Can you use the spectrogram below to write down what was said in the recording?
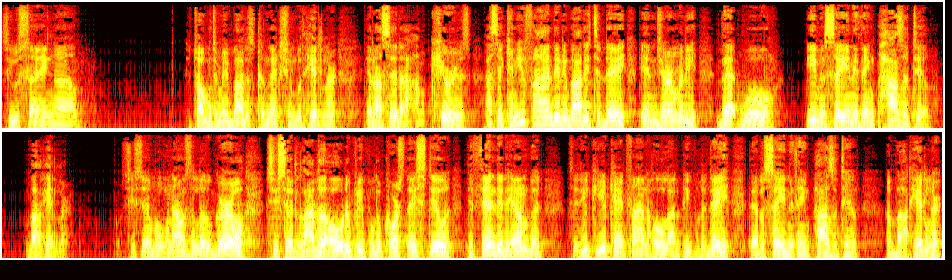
she was saying um, she was talking to me about his connection with Hitler. And I said, I'm curious. I said, can you find anybody today in Germany that will even say anything positive about Hitler? She said, well, when I was a little girl, she said, a lot of the older people, of course, they still defended him, but said, you, you can't find a whole lot of people today that'll say anything positive about Hitler.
